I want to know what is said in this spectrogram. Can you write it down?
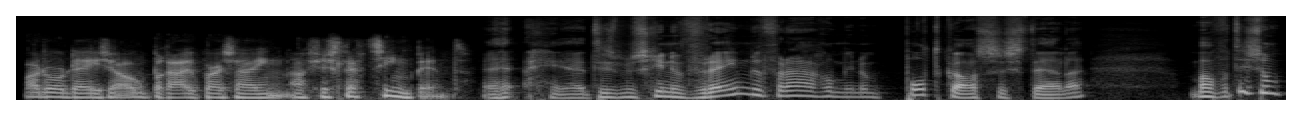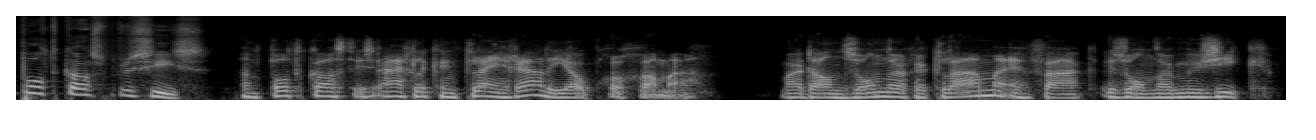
waardoor deze ook bruikbaar zijn als je slechtziend bent. Ja, het is misschien een vreemde vraag om in een podcast te stellen, maar wat is een podcast precies? Een podcast is eigenlijk een klein radioprogramma, maar dan zonder reclame en vaak zonder muziek.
